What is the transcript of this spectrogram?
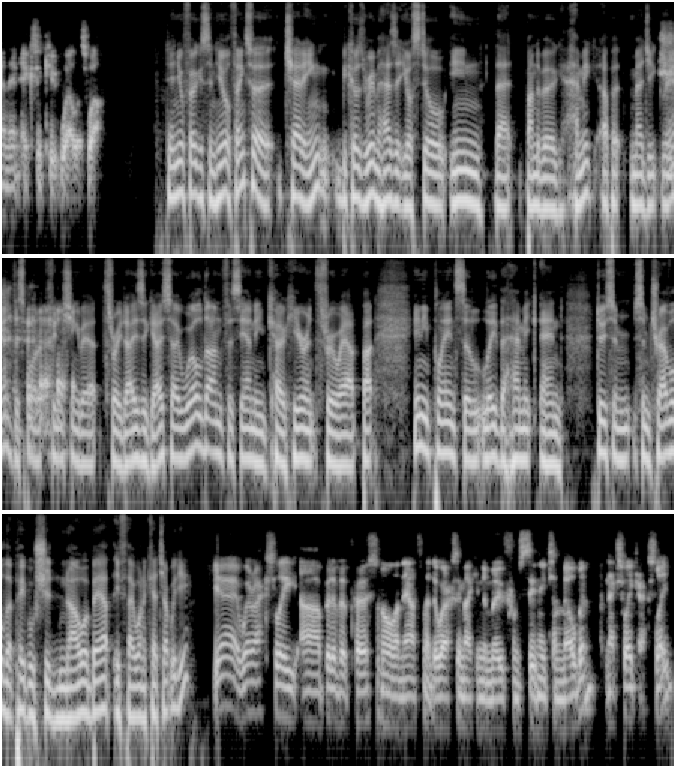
and then execute well as well. Daniel Ferguson Hill, thanks for chatting. Because rumour has it you're still in that Bundaberg hammock up at Magic Round, despite it finishing about three days ago. So well done for sounding coherent throughout. But any plans to leave the hammock and do some some travel that people should know about if they want to catch up with you? Yeah, we're actually uh, a bit of a personal announcement that we're actually making the move from Sydney to Melbourne next week, actually.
